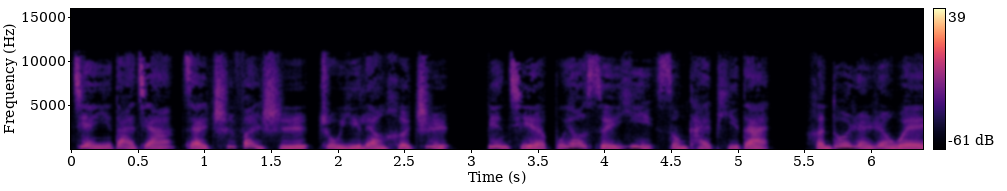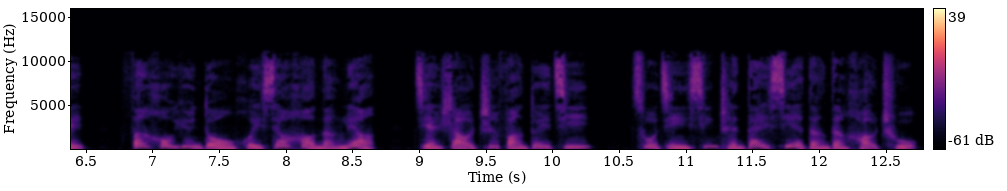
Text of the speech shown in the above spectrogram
建议大家在吃饭时注意量和质，并且不要随意松开皮带。很多人认为饭后运动会消耗能量。减少脂肪堆积，促进新陈代谢等等好处，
